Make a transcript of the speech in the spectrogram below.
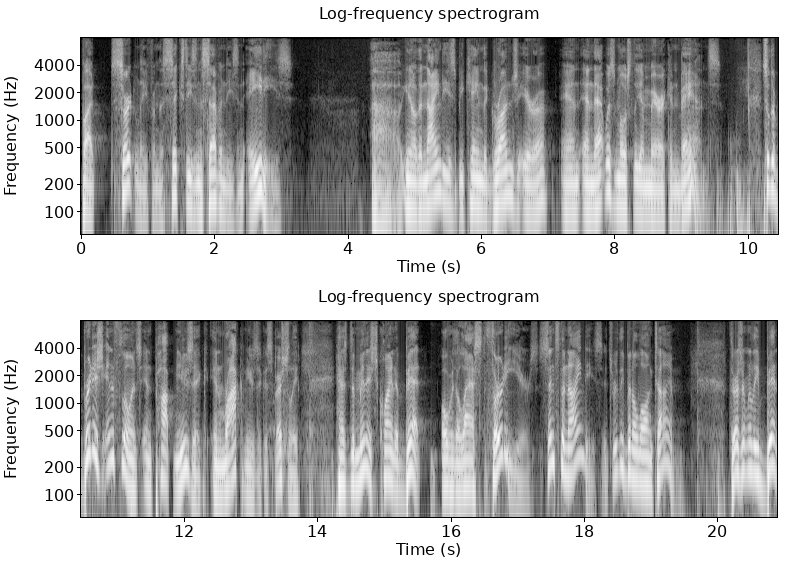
But certainly from the 60s and 70s and 80s, uh, you know, the 90s became the grunge era, and, and that was mostly American bands. So the British influence in pop music, in rock music especially, has diminished quite a bit over the last 30 years, since the 90s. It's really been a long time. There hasn't really been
